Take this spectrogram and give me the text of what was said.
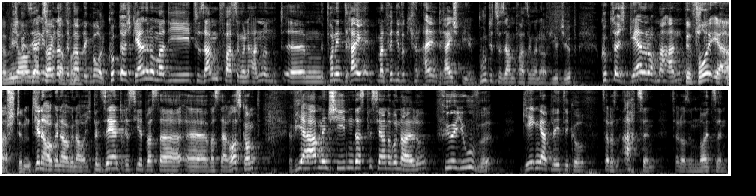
da bin ich, Ich auch bin sehr überzeugt gespannt auf den davon. Public Vote. Guckt euch gerne nochmal die Zusammenfassungen an und ähm, von den drei, man findet wirklich von allen drei Spielen gute Zusammenfassungen auf YouTube. Guckt euch gerne nochmal an. Bevor ihr abstimmt. Genau, genau, genau. Ich bin sehr interessiert, was da, äh, was da rauskommt. Wir haben entschieden, dass Cristiano Ronaldo für Juve gegen Atletico 2018, 2019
